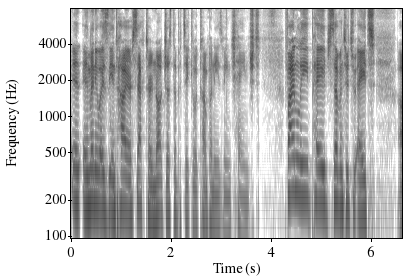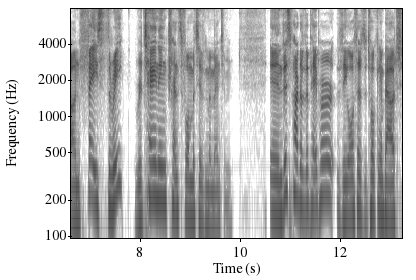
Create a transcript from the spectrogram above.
in, in many ways, the entire sector, not just a particular company, is being changed. Finally, page 7228 on phase three retaining transformative momentum. In this part of the paper, the authors are talking about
